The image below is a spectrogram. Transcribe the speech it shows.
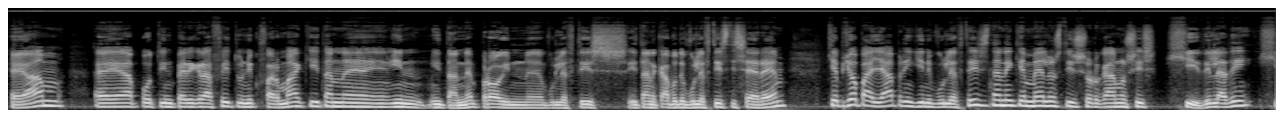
ΕΑΜ. Ε, από την περιγραφή του Νίκου Φαρμάκη ήταν, ήταν πρώην βουλευτής, ήταν κάποτε βουλευτής της ΕΡΕΜ και πιο παλιά πριν γίνει βουλευτής ήταν και μέλος της οργάνωσης Χ, δηλαδή Χ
